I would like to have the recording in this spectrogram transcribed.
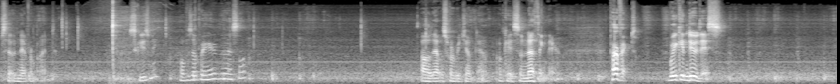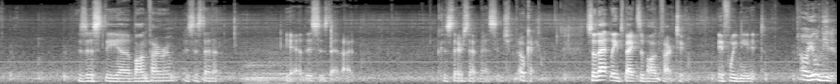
So never mind. Excuse me? What was over here that I saw? Oh, that was where we jumped down. Okay, so nothing there. Perfect. We can do this. Is this the uh, bonfire room? Is this that? Uh, yeah, this is that item. Because there's that message. Okay. So that leads back to the bonfire too, if we need it. Oh, you'll need it.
